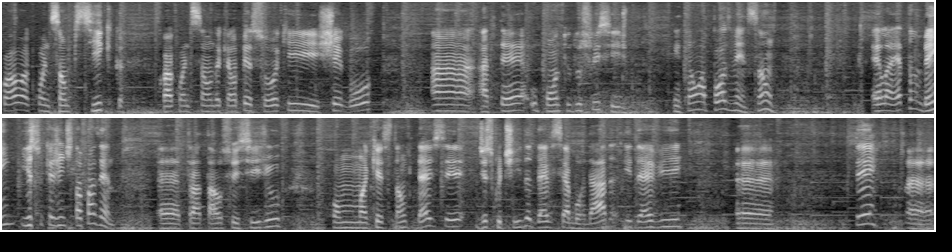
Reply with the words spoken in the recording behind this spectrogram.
qual a condição psíquica, qual a condição daquela pessoa que chegou a, até o ponto do suicídio. Então a pós-venção ela é também isso que a gente está fazendo, é, tratar o suicídio como uma questão que deve ser discutida, deve ser abordada e deve é, ter é,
